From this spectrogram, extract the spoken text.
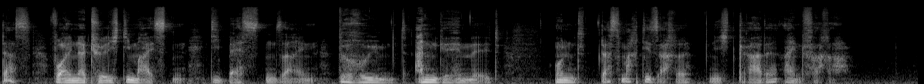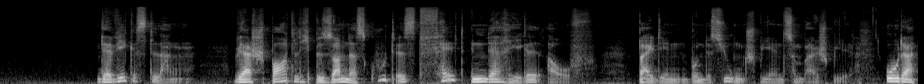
Das wollen natürlich die meisten, die Besten sein, berühmt, angehimmelt. Und das macht die Sache nicht gerade einfacher. Der Weg ist lang. Wer sportlich besonders gut ist, fällt in der Regel auf. Bei den Bundesjugendspielen zum Beispiel. Oder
